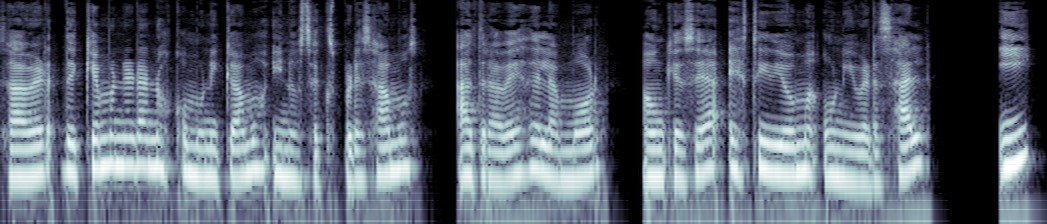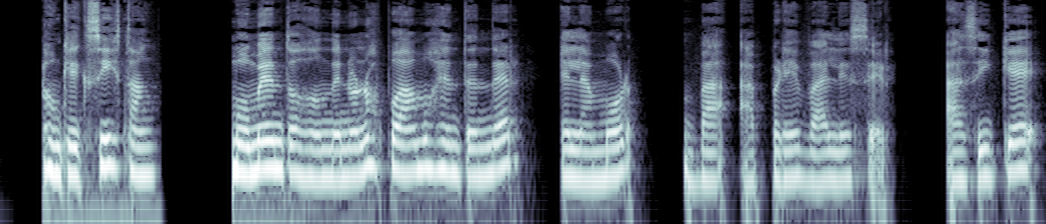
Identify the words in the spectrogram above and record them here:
saber de qué manera nos comunicamos y nos expresamos a través del amor, aunque sea este idioma universal y aunque existan momentos donde no nos podamos entender, el amor va a prevalecer. Así que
